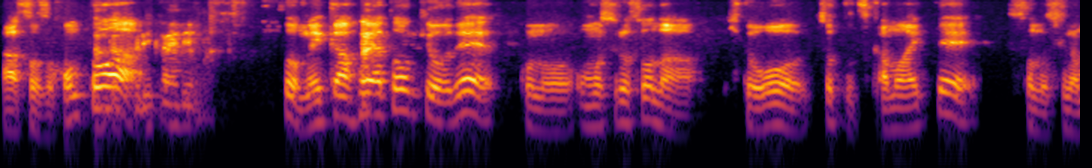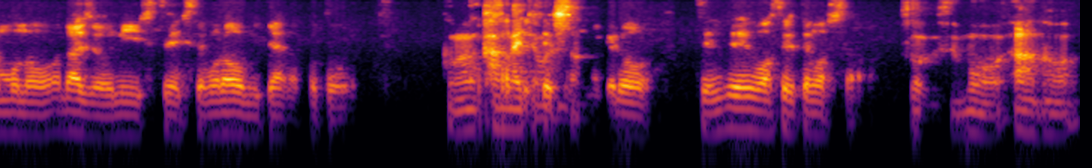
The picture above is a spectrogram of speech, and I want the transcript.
あ、そう。そう。本当は振、り返ります。そう、メーカーフェア東京で、この面白そう。な人をちょっと捕まえて、その品物ラジオに出演してもらおうみたいなことを考えてましたん。だけど、全然忘れてました。そうですね。もう、あの、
